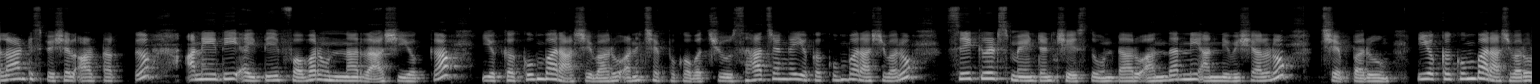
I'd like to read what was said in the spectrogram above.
అలాంటి స్పెషల్ అట్రాక్ట్ అనేది అయితే పవర్ ఉన్న రాశి యొక్క ఈ యొక్క కుంభరాశి వారు అని చెప్పుకోవచ్చు. సహజంగా ఈ యొక్క కుంభరాశి వారు సీక్రెట్స్ మెయింటైన్ చేస్తూ ఉంటారు. అందరినీ అన్ని విషయాలను చెప్పరు. ఈ యొక్క కుంభరాశి వారు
